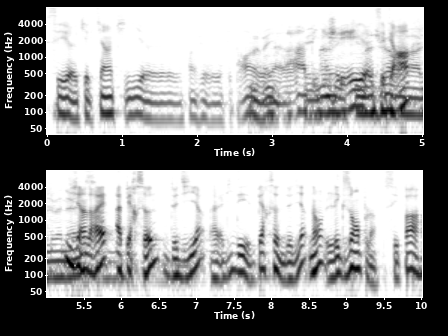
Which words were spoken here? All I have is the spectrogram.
c'est quelqu'un qui, euh, enfin, je sais pas, Oui, un PDG, etc. Il viendrait à personne de dire, à l'idée de personne de dire, non, l'exemple, c'est pas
